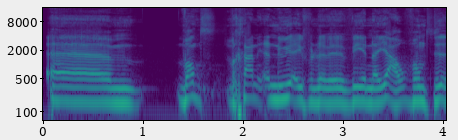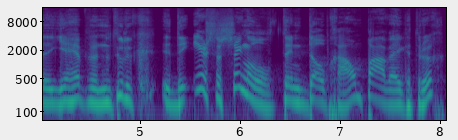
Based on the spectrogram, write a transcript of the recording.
Ehm, want we gaan nu even eh, weer naar jou. Want eh, je hebt natuurlijk de eerste single ten doop gehouden. Een paar weken terug.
